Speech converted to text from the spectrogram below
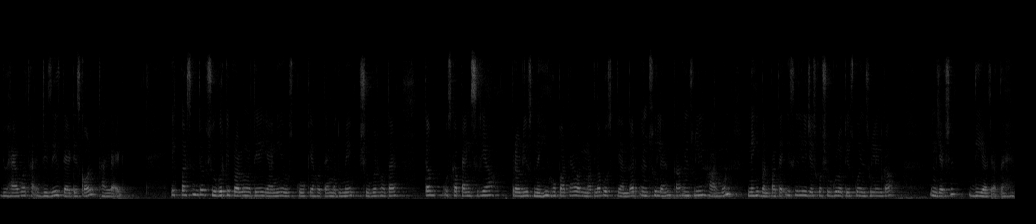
you have a disease that is called thyroid एक पर्सन जब शुगर की प्रॉब्लम होती है, यानी उसको क्या होता है मधुमेह शुगर होता है, तब उसका पेंसरिया प्रोड्यूस नहीं हो पाता है और मतलब उसके अंदर इंसुलिन का इंसुलिन हार्मोन नहीं बन पाता है। इसीलिए जिसको शुगर होती है, उसको इंसुलिन का इंजेक्शन दिया जाता है।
